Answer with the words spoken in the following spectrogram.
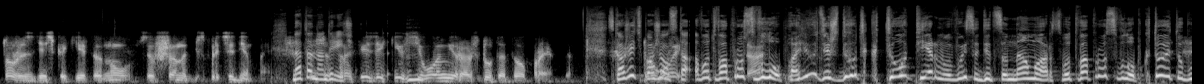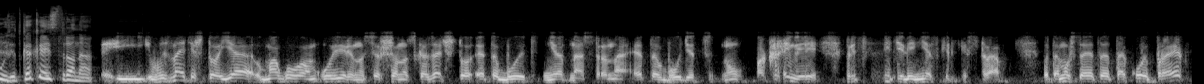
тоже здесь какие-то ну, совершенно беспрецедентные. Натан Андреевич. Физики всего мира ждут этого проекта. Скажите, Другой... пожалуйста, вот вопрос да? в лоб. А люди ждут, кто первым высадится на Марс? Вот вопрос в лоб. Кто это будет? Какая страна? И вы знаете, что я могу вам уверенно совершенно сказать, что это будет не одна страна. Это будет, ну, по крайней мере, представители нескольких стран. Потому что это такой проект,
